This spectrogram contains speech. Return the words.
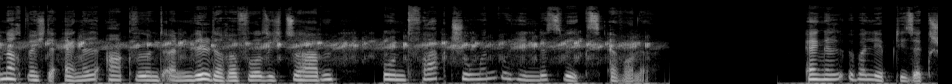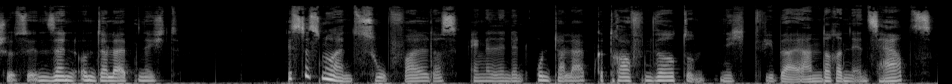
Nachtwächter Engel argwöhnt einen Wilderer vor sich zu haben und fragt Schumann, wohin des Wegs er wolle. Engel überlebt die sechs Schüsse in sein Unterleib nicht. Ist es nur ein Zufall, dass Engel in den Unterleib getroffen wird und nicht wie bei anderen ins Herz?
